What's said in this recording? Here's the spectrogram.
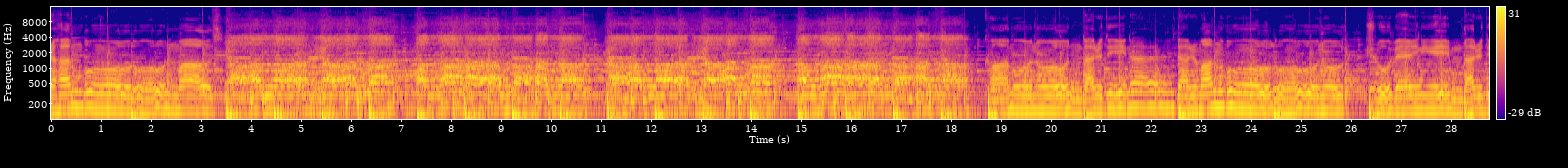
merhem bulunmaz. Ya Allah ya Allah Allah Allah Allah Ya Allah ya Allah Allah Allah Allah Kamunun derdine derman bulunur. Şu benim derdim.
